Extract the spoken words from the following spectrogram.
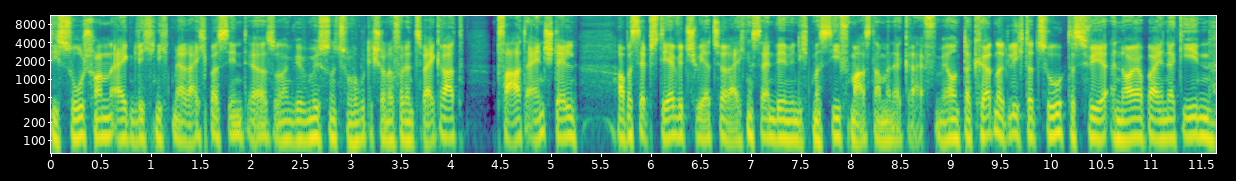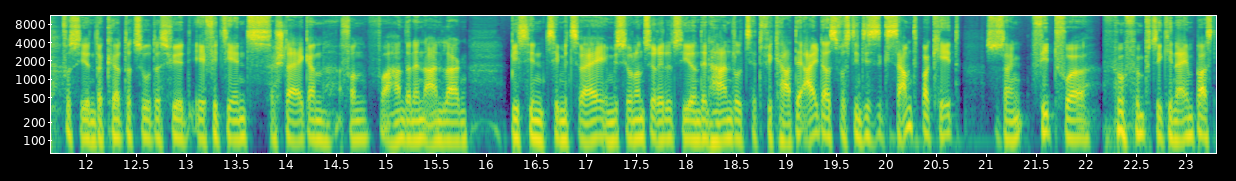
die so schon eigentlich nicht mehr erreichbar sind. Ja, sondern wir müssen uns vermutlich schon auf einen 2-Grad-Pfad einstellen. Aber selbst der wird schwer zu erreichen sein, wenn wir nicht massiv Maßnahmen ergreifen. Ja, und da gehört natürlich dazu, dass wir erneuerbare Energien forcieren. Da gehört dazu, dass wir die Effizienz steigern von vorhandenen Anlagen bis hin CO2-Emissionen zu reduzieren, den Handel, Zertifikate, all das, was in dieses Gesamtpaket sozusagen fit vor 55 hineinpasst,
